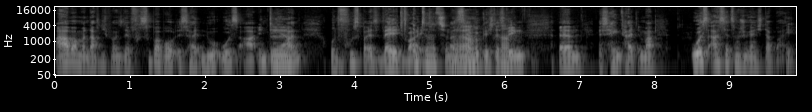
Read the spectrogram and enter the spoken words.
Aber man darf nicht vergessen, der Super Bowl ist halt nur USA intern und Fußball ist weltweit. Mhm. International, Also es ist ja ja. wirklich, Ja. deswegen, ähm, es hängt halt immer, USA ist ja zum Beispiel gar nicht dabei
